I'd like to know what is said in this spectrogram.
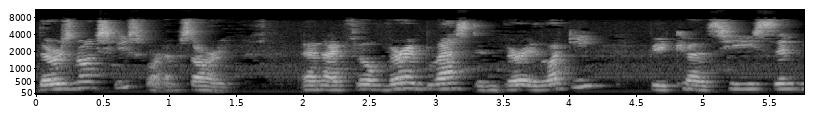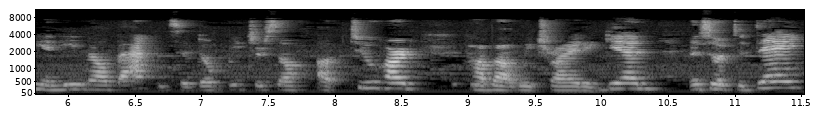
there was no excuse for it. I'm sorry, and I feel very blessed and very lucky because he sent me an email back and said, "Don't beat yourself up too hard. How about we try it again?" And so today,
